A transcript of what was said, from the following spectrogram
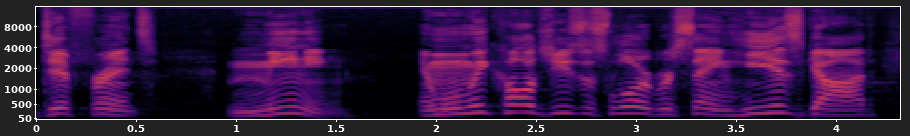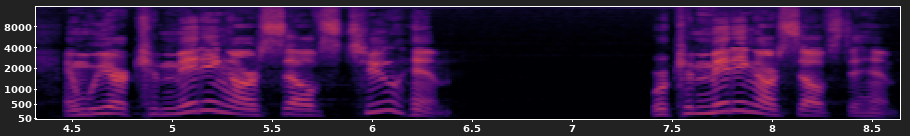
different meaning. And when we call Jesus Lord, we're saying he is God, and we are committing ourselves to him. We're committing ourselves to him.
